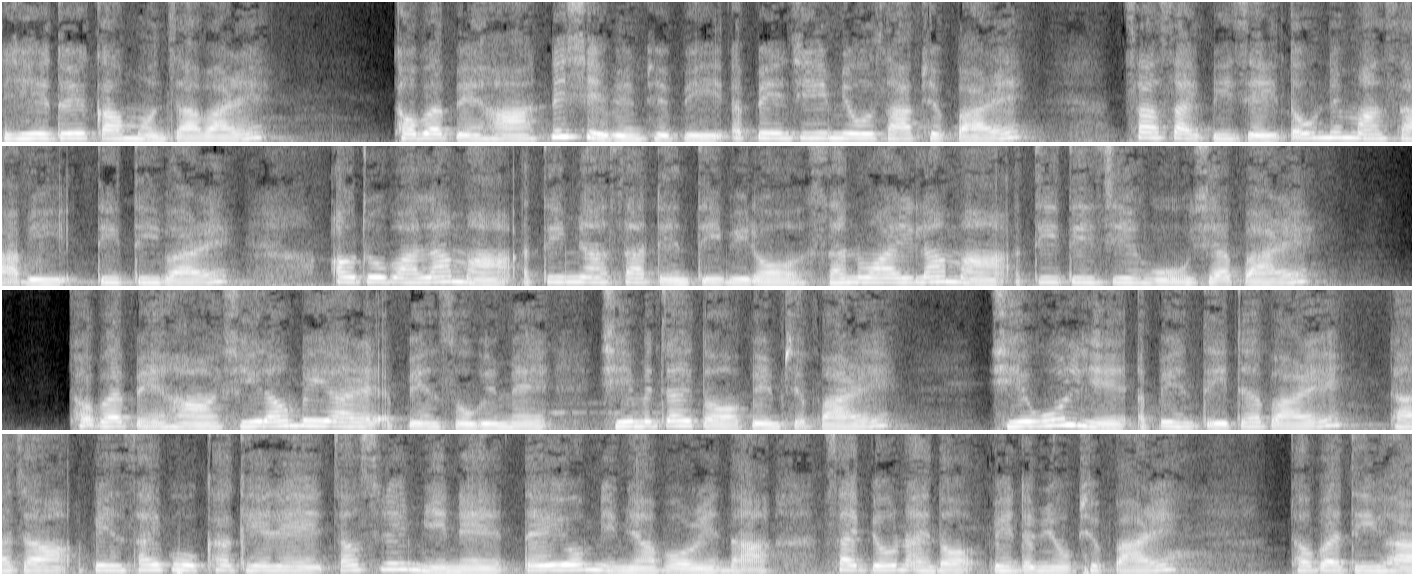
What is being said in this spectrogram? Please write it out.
အရေးသွေးကောင်းမွန်ကြပါတယ်။ထောပတ်ပင်ဟာနှစ်ရှည်ပင်ဖြစ်ပြီးအပင်ကြီးမျိုးစားဖြစ်ပါတယ်။ စစိုက်ပြီးချိန်၃နှစ်မှစပြီးအတီးတီးပါတယ်။အောက်တိုဘာလမှာအတီးများစတင်တီးပြီးတော့ဇန်နဝါရီလမှာအတီးတီးခြင်းကိုရပ်ပါတယ်။ထောပတ်ပင်ဟာရေလောင်းပေးရတဲ့အပင်ဆိုပေမဲ့ရေမကြိုက်တော့အပင်ဖြစ်ပါတယ်။ရေဝိုးလျင်အပင်တည်တတ်ပါတယ်။ဒါကြောင့်အပင်စိုက်ဖို့ခက်ခဲတဲ့ကြောက်စရိတ်မြေနဲ့တဲရောမြေများပေါ်ရင်သာစိုက်ပျိုးနိုင်သောအပင်တစ်မျိုးဖြစ်ပါတယ်။ထောပတ်တီးဟာ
